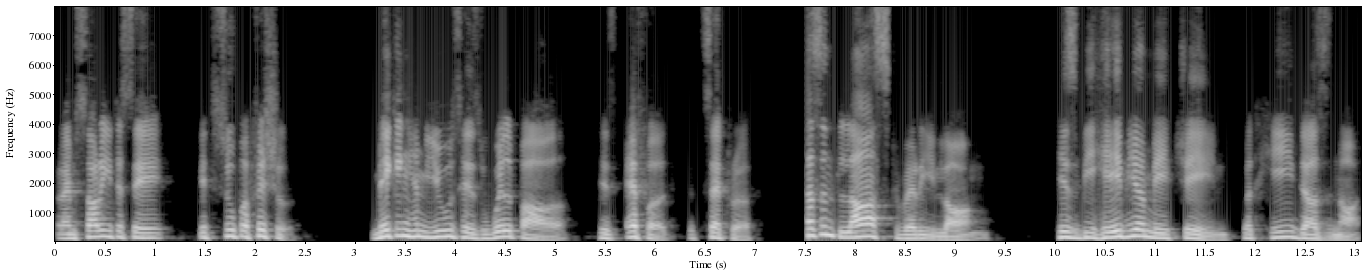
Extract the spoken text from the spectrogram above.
but I'm sorry to say it's superficial. Making him use his willpower, his effort, etc., doesn't last very long. His behavior may change, but he does not.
